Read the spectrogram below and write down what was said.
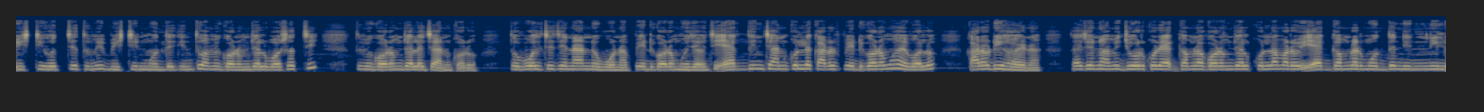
বৃষ্টি হচ্ছে তুমি, বৃষ্টির মধ্যে কিন্তু আমি গরম জল বসাচ্ছি, তুমি গরম জলে চান করো। তো বলছে যে, না, নেব না, পেট গরম হয়ে যাবে। একদিন চান করলে কারোর পেট গরম হয় বলো? কারোরই হয় না। তাই জন্য আমি জোর করে এক গামলা গরম জল করলাম আর ওই এক গামলার মধ্যে নিল।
